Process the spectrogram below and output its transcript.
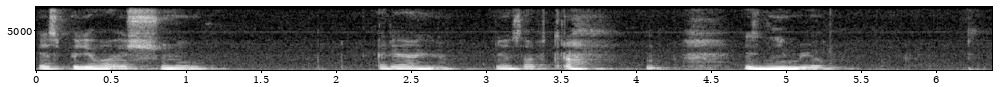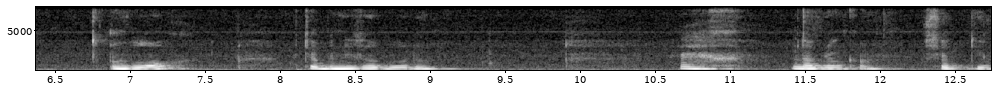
Я сподіваюся, що ну реально, я завтра знімлю влог. Хоча б не забуду. Ех, добренько, все тоді.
